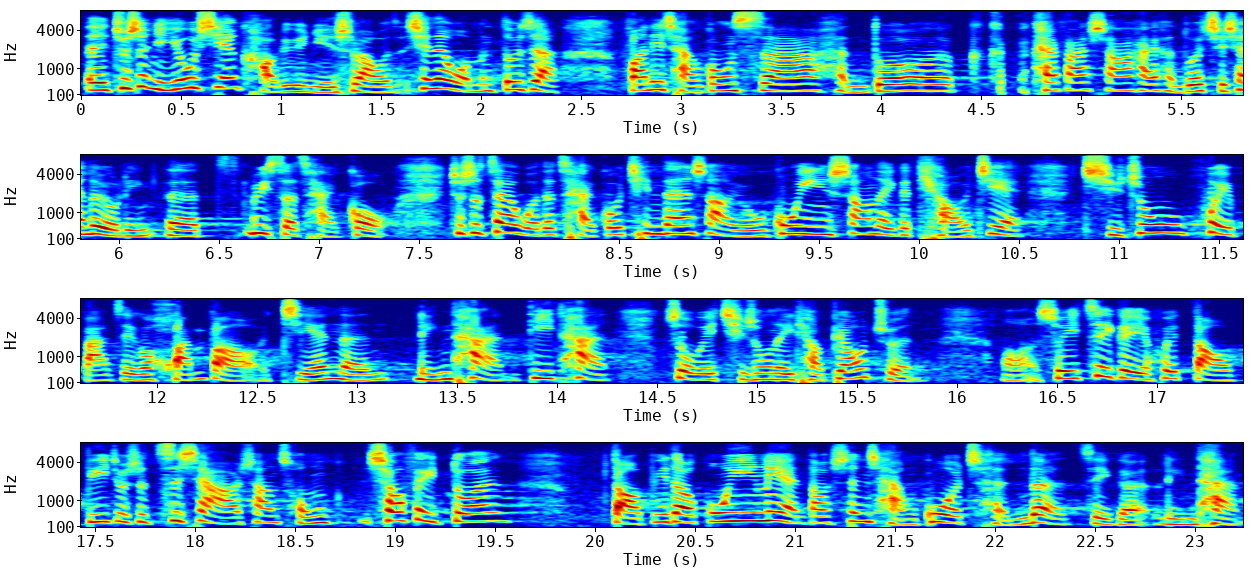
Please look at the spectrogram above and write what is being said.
呃，就是你优先考虑你是吧？我现在我们都在房地产公司啊，很多开发商还有很多，其实都有零呃绿色采购，就是在我的采购清单上有供应商的一个条件，其中会把这个环保、节能、零碳、低碳作为其中的一条标准，哦，所以这个也会倒逼，就是自下而上从消费端倒逼到供应链到生产过程的这个零碳。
